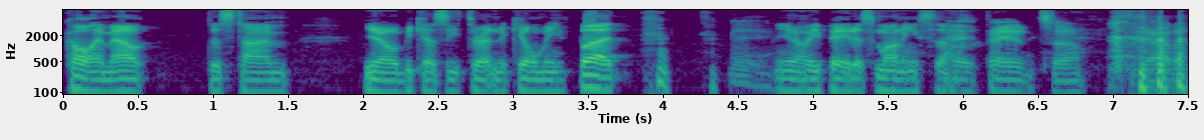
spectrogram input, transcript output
call him out this time, you know, because he threatened to kill me. But Hey. you know, he paid us money. So, Hey, paid, so and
